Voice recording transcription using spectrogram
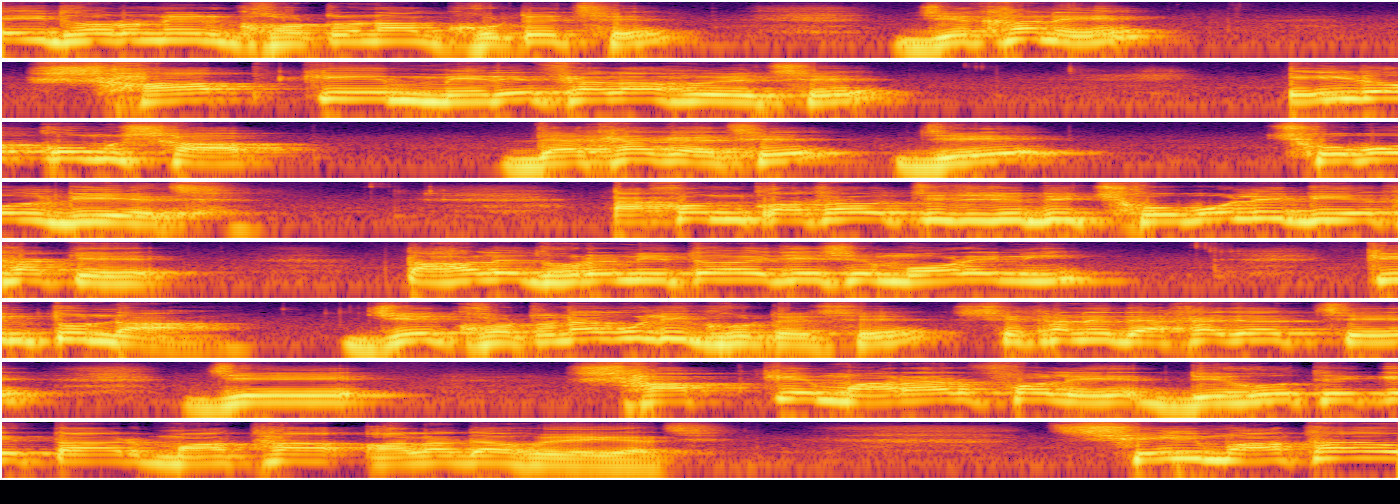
এই ধরনের ঘটনা ঘটেছে, যেখানে সাপকে মেরে ফেলা হয়েছে। এই রকম সাপ দেখা গেছে যে ছোবল দিয়েছে। এখন কথা হচ্ছে যে যদি ছোবলই দিয়ে থাকে তাহলে ধরে নিতে হয় যে সে মরেনি। কিন্তু না, যে ঘটনাগুলি ঘটেছে, সেখানে দেখা যাচ্ছে যে সাপকে মারার ফলে দেহ থেকে তার মাথা আলাদা হয়ে গেছে। সেই মাথাও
